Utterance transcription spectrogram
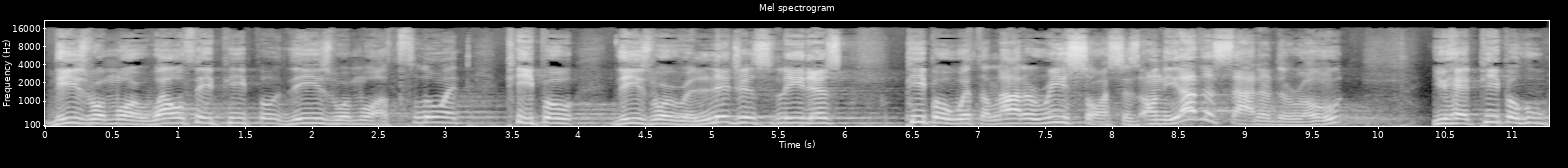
These were more wealthy people, these were more affluent people, these were religious leaders, people with a lot of resources. On the other side of the road, you had people who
